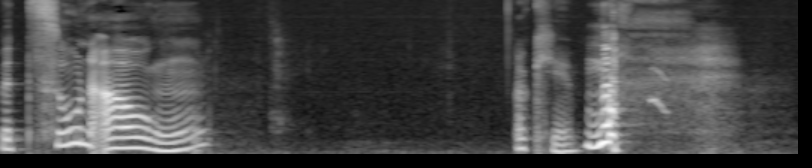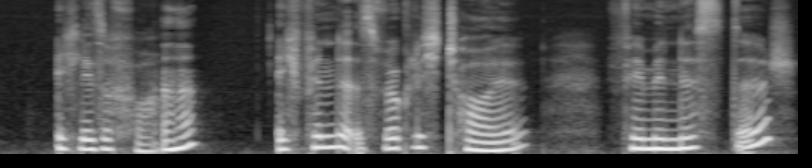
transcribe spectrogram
Mit zuen Augen. Okay. Ich lese vor. Aha. Ich finde es wirklich toll, feministisch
